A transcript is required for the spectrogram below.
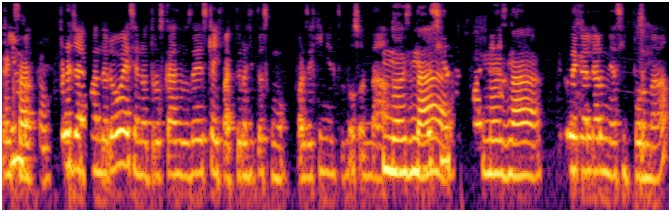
Exacto. Pero ya cuando lo ves en otros casos es que hay facturas y todo es como, parece 500, no son nada. No es nada, no es nada. Regalarme así por nada,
